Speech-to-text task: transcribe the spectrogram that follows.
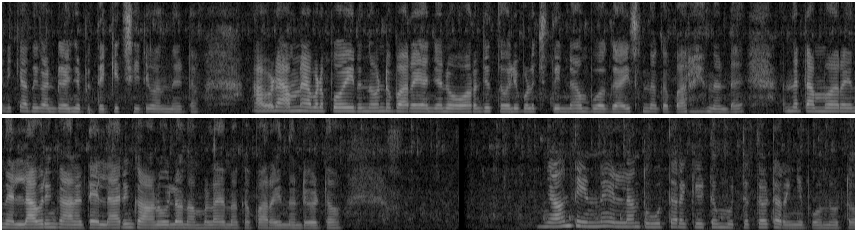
എനിക്കത് കണ്ടു കഴിഞ്ഞപ്പോഴത്തേക്ക് ചിരി വന്നു കേട്ടോ. അവിടെ അമ്മ അവിടെ പോയി ഇരുന്നുകൊണ്ട് പറയാം ഞാൻ ഓറഞ്ച് തൊലി പൊളിച്ച് തിന്നാൻ പോവാ ഗൈസ് എന്നൊക്കെ പറയുന്നുണ്ട്. എന്നിട്ട് അമ്മ പറയുന്നത് എല്ലാവരും കാണട്ടെ എല്ലാവരും കാണുമല്ലോ നമ്മളെ എന്നൊക്കെ പറയുന്നുണ്ട് കേട്ടോ. ഞാൻ തിണ്ണയെല്ലാം തൂത്തിറക്കിയിട്ട് മുറ്റത്തോട്ട് ഇറങ്ങി പോന്നു കേട്ടോ.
